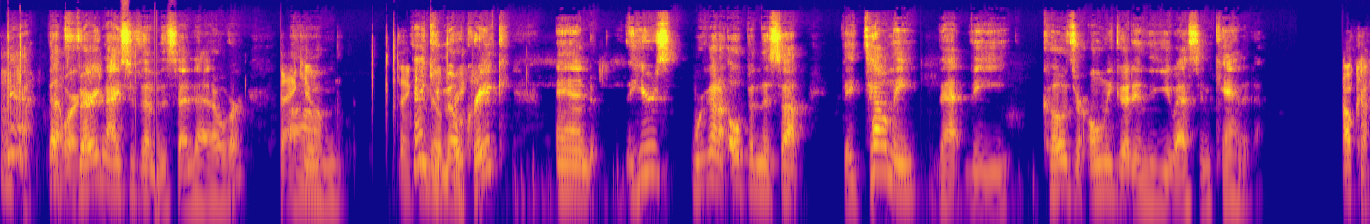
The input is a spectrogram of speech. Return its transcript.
Okay. Yeah, that that's works. very nice of them to send that over. Thank you. Um, Thank, Thank you, Mill Mill Creek. And here's we're going to open this up. They tell me that the codes are only good in the U.S. and Canada. Okay.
